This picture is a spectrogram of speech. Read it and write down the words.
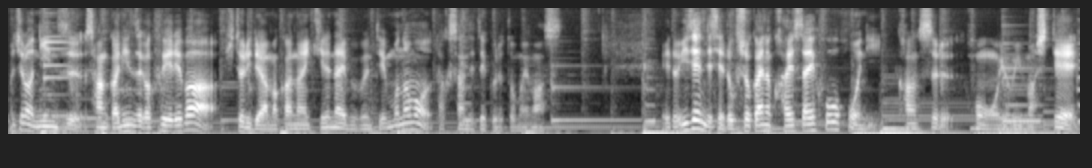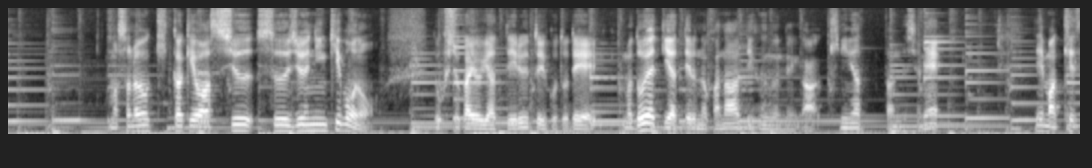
もちろん人数、参加人数が増えれば、一人では賄いきれない部分というものもたくさん出てくると思います。えっと、以前ですね、読書会の開催方法に関する本を読みまして、まあ、そのきっかけは数十人規模の読書会をやっているということで、まあ、どうやってやってるのかなっていうのが気になったんですよね。で、まあ、結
